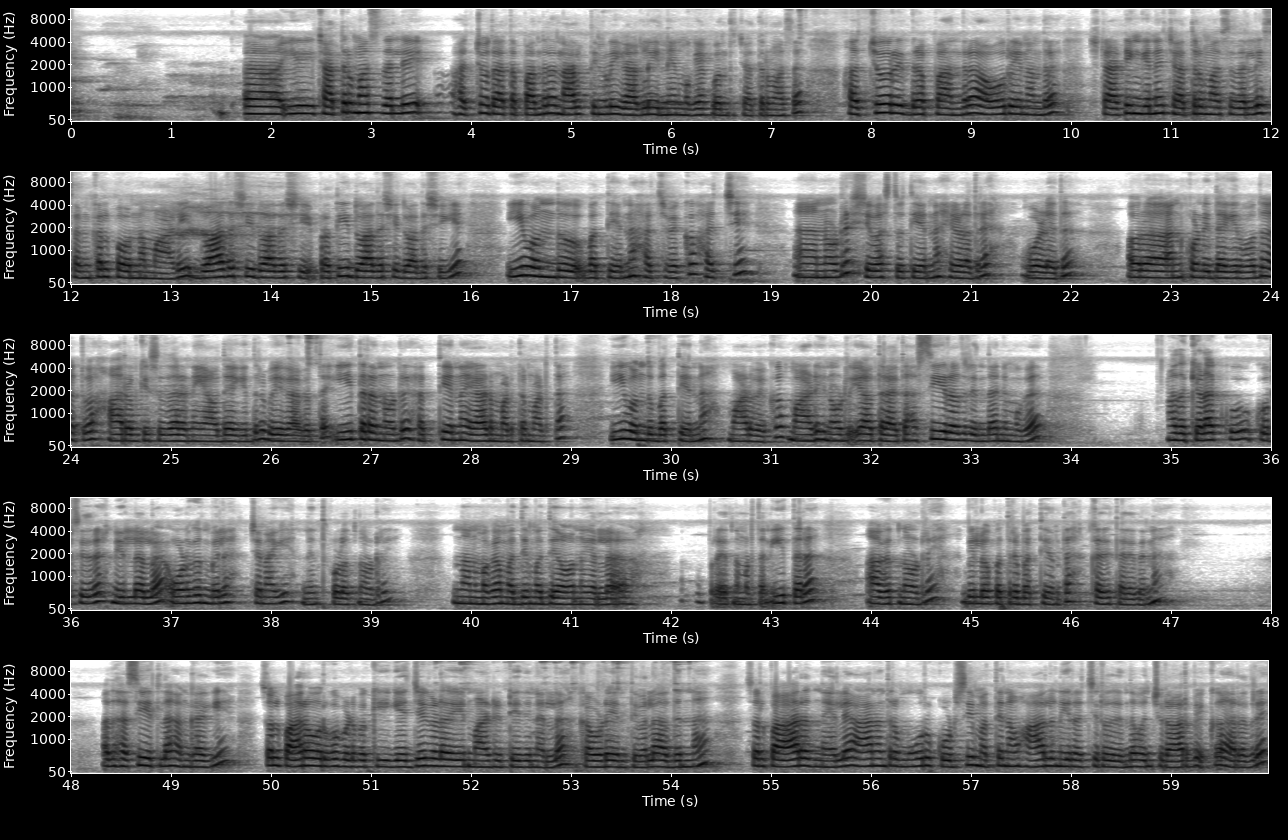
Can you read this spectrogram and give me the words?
ಈ ಚಾತುರ್ಮಾಸದಲ್ಲಿ ಹಚ್ಚೋದಾತಪ್ಪ ಅಂದ್ರೆ ನಾಲ್ಕು ತಿಂಗಳಿಗಾಗಲೇ ಇನ್ನೇನು ಮುಗಿಯೋಕೆ ಬಂತು ಚಾತುರ್ಮಾಸ. ಹಚ್ಚೋರು ಇದ್ರಪ್ಪ ಅಂದ್ರೆ ಅವ್ರು ಏನಂದ್ರೆ ಸ್ಟಾರ್ಟಿಂಗೇ ಚಾತುರ್ಮಾಸದಲ್ಲಿ ಸಂಕಲ್ಪವನ್ನು ಮಾಡಿ ದ್ವಾದಶಿ ದ್ವಾದಶಿ, ಪ್ರತಿ ದ್ವಾದಶಿ ದ್ವಾದಶಿಗೆ ಈ ಒಂದು ಬತ್ತಿಯನ್ನು ಹಚ್ಚಬೇಕು ಹಚ್ಚಿ ನೋಡ್ರಿ ಶಿವಸ್ತುತಿಯನ್ನು ಹೇಳಿದ್ರೆ ಒಳ್ಳೆಯದು ಅವರು ಅಂದ್ಕೊಂಡಿದ್ದಾಗಿರ್ಬೋದು ಅಥವಾ ಆರೋಗ್ಯ ಸುಧಾರಣೆ ಯಾವುದೇ ಆಗಿದ್ದರೂ ಬೇಗ ಆಗುತ್ತೆ. ಈ ಥರ ನೋಡಿರಿ ಹತ್ತಿಯನ್ನು ಆ್ಯಡ್ ಮಾಡ್ತಾ ಮಾಡ್ತಾ ಈ ಒಂದು ಬತ್ತಿಯನ್ನು ಮಾಡಬೇಕು. ಮಾಡಿ ನೋಡಿರಿ ಯಾವ ಥರ ಆಯಿತು. ಹಸಿ ಇರೋದ್ರಿಂದ ನಿಮಗೆ ಅದು ಕೆಳಗೆ ಕೂ ಕೂರಿಸಿದ್ರೆ ನಿಲ್ಲಲ್ಲ, ಒಣಗಿದ ಮೇಲೆ ಚೆನ್ನಾಗಿ ನಿಂತ್ಕೊಳ್ಳುತ್ತೆ ನೋಡಿರಿ. ನನ್ನ ಮಗ ಮಧ್ಯೆ ಮಧ್ಯೆ ಅವನು ಎಲ್ಲ ಪ್ರಯತ್ನ ಮಾಡ್ತಾನೆ. ಈ ಥರ ಆಗತ್ತೆ ನೋಡಿರಿ. ಬಿಲ್ಲೋಪತ್ರೆ ಬತ್ತಿ ಅಂತ ಕರೀತಾರೆ ಇದನ್ನು. ಅದು ಹಸಿ ಇತ್ತಲ್ಲ ಹಾಗಾಗಿ ಸ್ವಲ್ಪ ಆರೋವರೆಗೂ ಬಿಡ್ಬೇಕು. ಈ ಗೆಜ್ಜೆಗಳು ಏನು ಮಾಡಿಟ್ಟಿದ್ದೀನಲ್ಲ, ಕವಡೆ ಅಂತೀವಲ್ಲ, ಅದನ್ನು ಸ್ವಲ್ಪ ಆರದ ಮೇಲೆ ಆನಂತರ ಮೂರು ಕೂಡಿಸಿ ಮತ್ತು ನಾವು ಹಾಲು ನೀರು ಹಚ್ಚಿರೋದ್ರಿಂದ ಒಂಚೂರು ಆರಬೇಕು. ಆರಿದ್ರೆ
